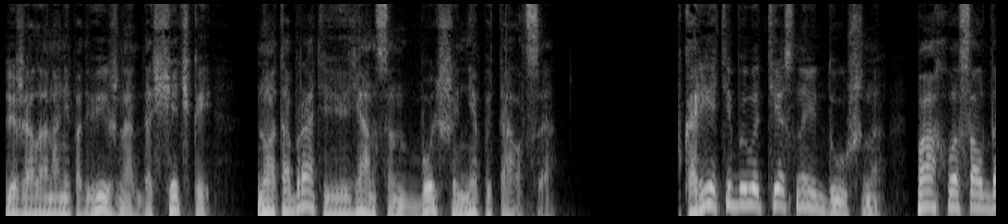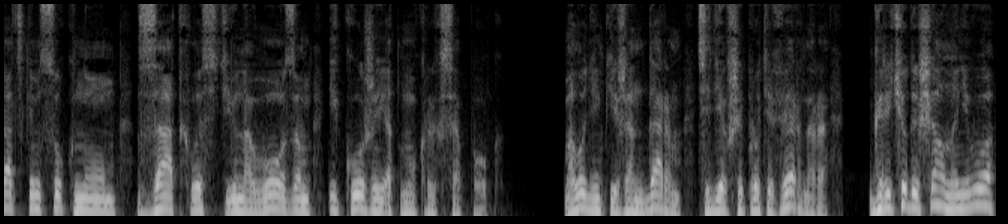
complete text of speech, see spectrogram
Лежала она неподвижно, дощечкой, но отобрать ее Янсен больше не пытался. В карете было тесно и душно, пахло солдатским сукном, затхлостью, навозом и кожей от мокрых сапог. Молоденький жандарм, сидевший против Вернера, горячо дышал на него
